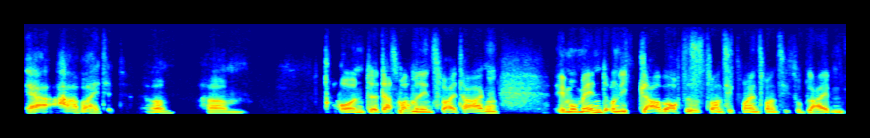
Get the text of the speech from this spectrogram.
erarbeitet. Ja? Ähm, und das machen wir in zwei Tagen im Moment, und ich glaube auch, dass es 2022 so bleiben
